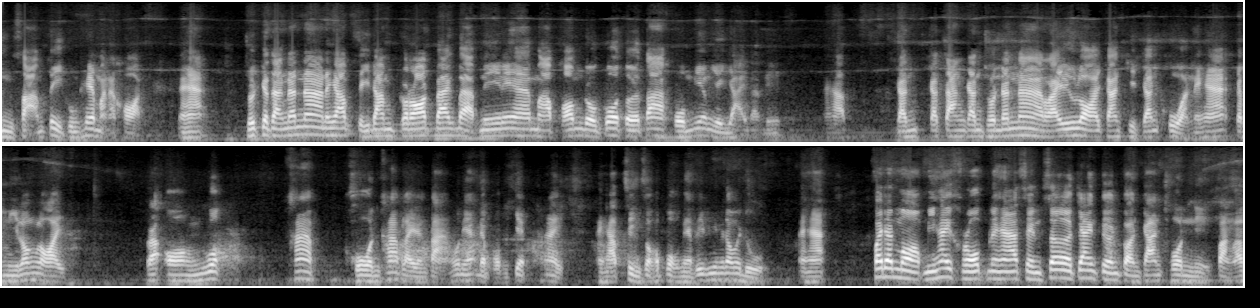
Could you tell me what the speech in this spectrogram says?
3134 กรุงเทพมหานครนะฮะ ชุดกระจังด้านหน้านะครับ สีดำกรอสแบ็กแบบนี้นะฮะมาพร้อมโลโก้โตโยต้าโครเมียมใหญ่ ๆ แบบนี้นะครับกันกระจังกันชนด้านหน้าไร้ริ้วรอยการขีดการข่วนนะฮะจะมีร่องรอยระอองลวกคราบโคลนคราบอะไรต่างๆพวกนี้เดี๋ยวผมเก็บให้นะครับ สิ่งสกปรกเนี่ยพี่ๆไม่ต้องไปดูนะฮะไฟดันหมอกมีให้ครบนะฮะเซ็นเซอร์แจ้งเตือนก่อนการชนนี่ฝั่งละ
